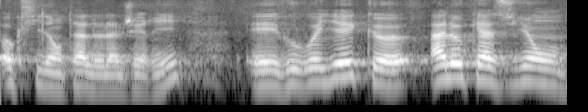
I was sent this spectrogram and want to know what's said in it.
occidentale de l'Algérie. Et vous voyez qu'à l'occasion,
